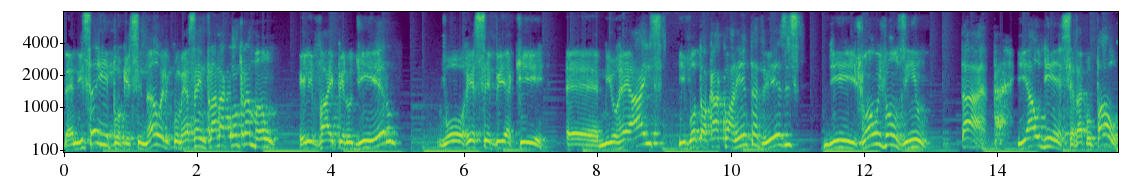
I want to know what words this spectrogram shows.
né, nisso aí, porque senão ele começa a entrar na contramão. Ele vai pelo dinheiro, vou receber aqui é, mil reais e vou tocar 40 vezes de João e Joãozinho. Tá. E a audiência vai pro pau?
